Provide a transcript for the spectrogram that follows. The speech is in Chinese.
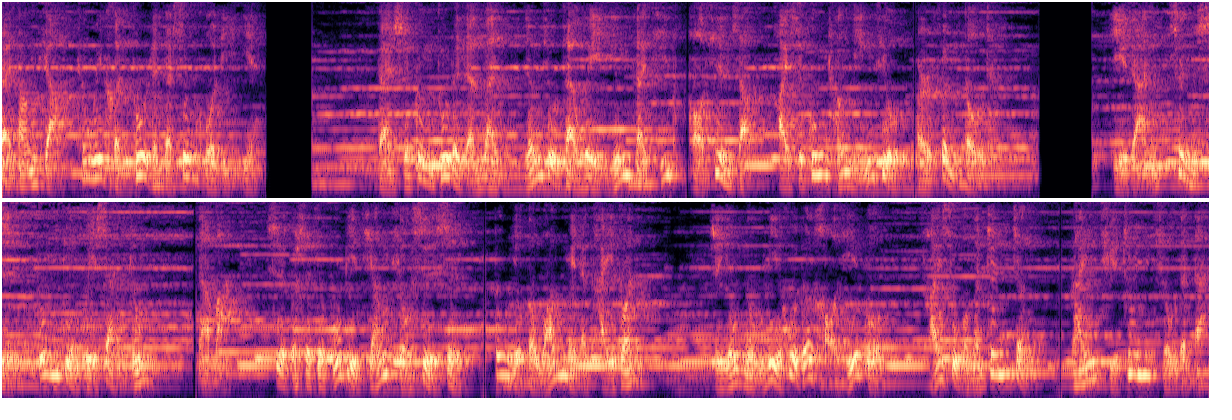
在当下成为很多人的生活理念。但是，更多的人们仍旧在为赢在起跑线上还是功成名就而奋斗着。既然盛世不一定会善终，那么是不是就不必强求事事都有个完美的开端？只有努力获得好结果，才是我们真正该去追求的呢？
